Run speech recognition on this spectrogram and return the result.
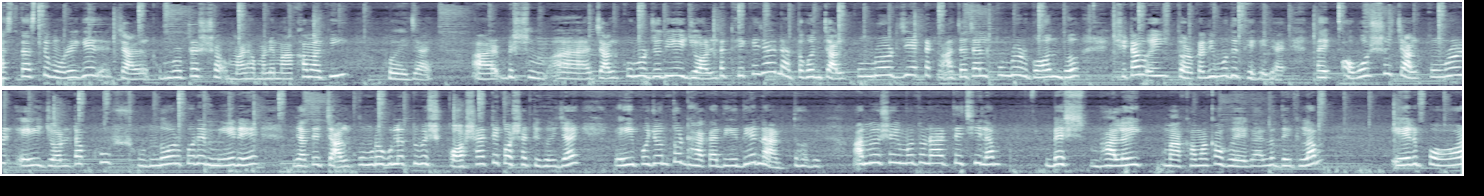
আস্তে আস্তে মরে গিয়ে চাল কুমড়োটা মানে মাখামাখি হয়ে যায়। আর বেশ চাল কুমড়োর যদি ওই জলটা থেকে যায় না, তখন চাল কুমড়োর যে একটা কাঁচা চাল কুমড়োর গন্ধ, সেটাও এই তরকারির মধ্যে থেকে যায়। তাই অবশ্যই চাল কুমড়োর এই জলটা খুব সুন্দর করে মেরে, যাতে চাল কুমড়োগুলো একটু বেশ কষাটে কষাটে হয়ে যায়, এই পর্যন্ত ঢাকা দিয়ে দিয়ে নাড়তে হবে। আমিও সেই মতো নাড়তে ছিলাম বেশ ভালোই মাখা মাখা হয়ে গেল, দেখলাম। এরপর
